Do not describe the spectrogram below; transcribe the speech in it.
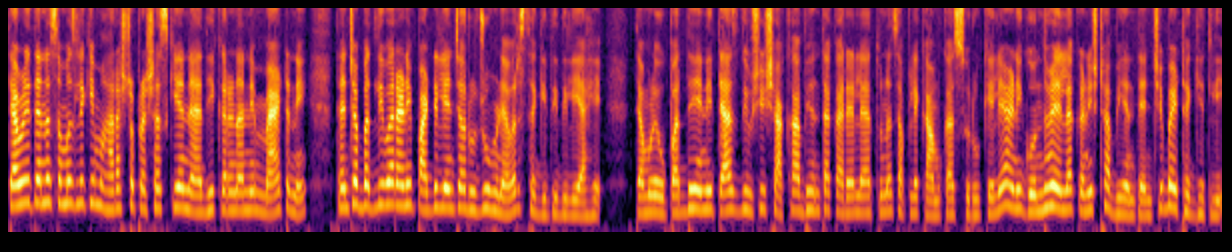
त्यावेळी त्यांना समजले की महाराष्ट्र प्रशासकीय न्यायाधिकरणाने मॅटने त्यांच्या बदलीवर आणि पाटील यांच्या रुजू होण्यावर स्थगिती दिली आहे. त्यामुळे उपाध्ये यांनी त्याच दिवशी शाखा अभियंता कार्यालयातूनच आपले कामकाज सुरू केले आणि गोंधळेला कनिष्ठ अभियंत्यांची बैठक घेतली.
